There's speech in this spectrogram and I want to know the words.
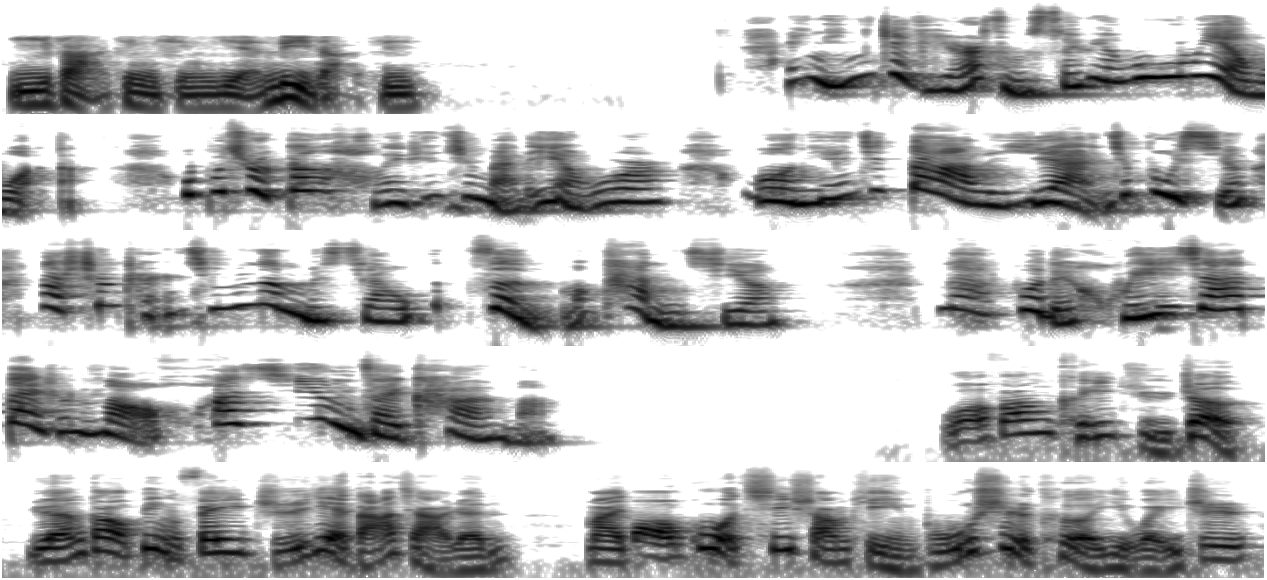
依法进行严厉打击。哎，您这个人怎么随便污蔑我呢？我不就是刚好那天去买的燕窝？我年纪大了，眼睛不行，那生产日期那么小，我怎么看清？那不得回家带上老花镜再看吗？我方可以举证，原告并非职业打假人，买到过期商品不是刻意为之，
